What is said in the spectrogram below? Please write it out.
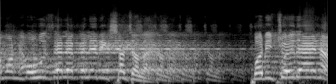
এমন বহু ছেলে পেলে রিক্সা চালায়। পরিচয় দেয় না।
